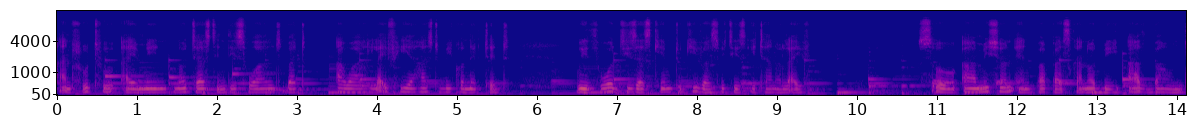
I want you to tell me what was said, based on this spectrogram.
And fruitful, I mean not just in this world, but our life here has to be connected with what Jesus came to give us, which is eternal life. So, our mission and purpose cannot be earthbound,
